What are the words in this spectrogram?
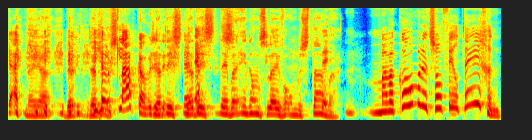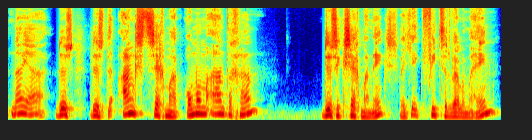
jij Nou ja, dat- dat in jouw is- slaapkamer zitten. Dat is, dat Echt is nee, maar in ons leven onbestaanbaar. maar we komen het zoveel tegen. Nou ja, dus, dus de angst zeg maar om hem aan te gaan. Dus ik zeg maar niks. Weet je, ik fiets er wel omheen.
